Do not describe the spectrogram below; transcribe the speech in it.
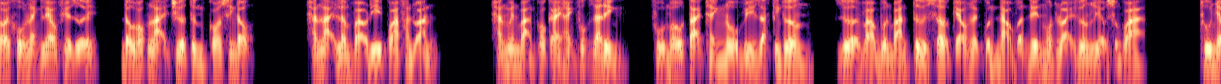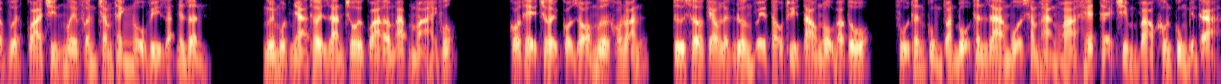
đói khổ lạnh leo phía dưới, đầu góc lại chưa từng có sinh động. Hắn lại lâm vào đi qua phán đoán. Hắn nguyên bản có cái hạnh phúc gia đình, phụ mẫu tại thành nổ vị giặt kinh thương, dựa vào buôn bán từ sở kẹo lệch quần đảo vận đến một loại hương liệu xuống qua. Thu nhập vượt qua 90% thành nổ vị giặt nhân dân. Người một nhà thời gian trôi qua ấm áp mà hạnh phúc. Có thể trời có gió mưa khó đoán, từ sở kẹo lệch đường về tàu thủy tao nổ báo tố, phụ thân cùng toàn bộ thân gia mua sắm hàng hóa hết thảy chìm vào khôn cùng biển cả.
